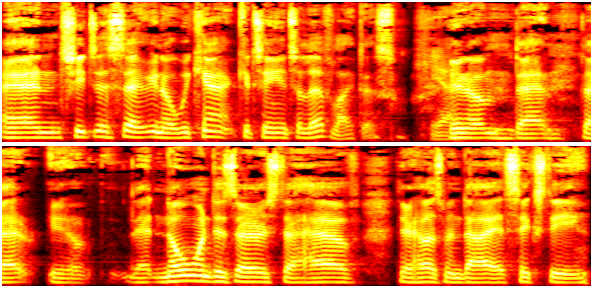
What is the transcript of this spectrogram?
and she just said, you know, we can't continue to live like this. Yeah. You know that that you know that no one deserves to have their husband die at sixty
